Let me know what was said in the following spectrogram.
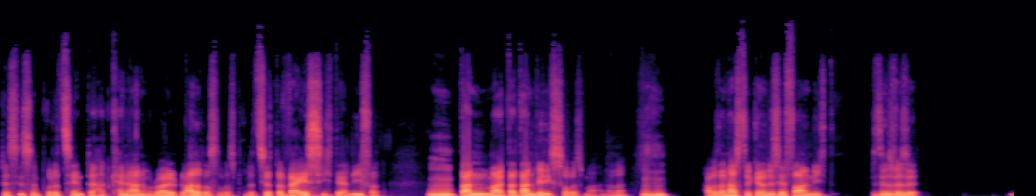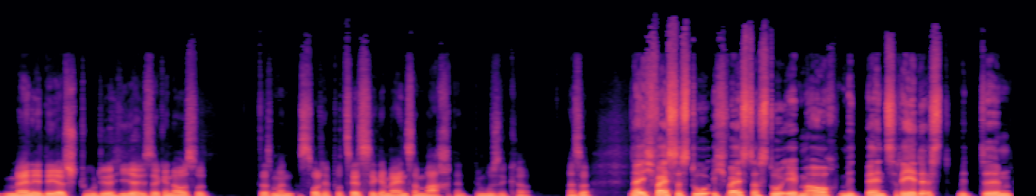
das ist ein Produzent, der hat keine Ahnung, Royal Blood oder sowas produziert, da weiß ich, der liefert Mhm. dann, mal, da- dann will ich sowas machen, oder? Mhm. Aber dann hast du genau diese Erfahrung nicht. Beziehungsweise meine Idee als Studio hier ist ja genauso, dass man solche Prozesse gemeinsam macht, die Musiker. Also, Na, ich weiß, dass du, ich weiß, dass du eben auch mit Bands redest, mit dem,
